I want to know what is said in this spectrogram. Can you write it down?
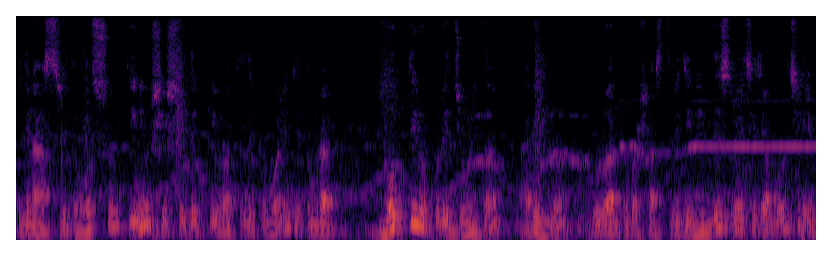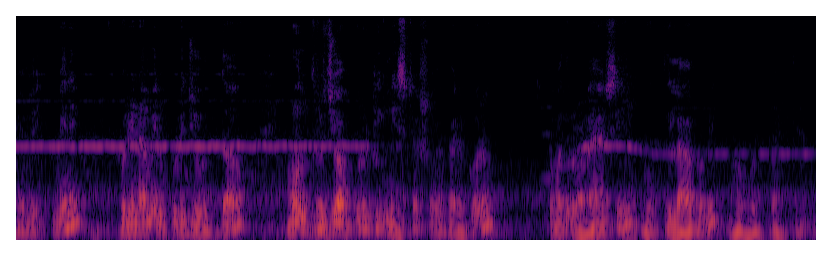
একজন আশ্রিত বৎসল। তিনিও শিষ্যদেরকে, ভক্তদেরকে বলেন যে তোমরা ভক্তির উপরে জোর দাও। আর এগুলো গুরু আজ্ঞা শাস্ত্রে যে নির্দেশ রয়েছে যা বলছি, এভাবে মেনে হরিনামের উপরে জোর দাও। মন্ত্র জপগুলো ঠিক নিষ্ঠা সহকারে করো। তোমাদের অনায়াসে ভক্তি লাভ হবে, ভগবত প্রাপ্তি হবে।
